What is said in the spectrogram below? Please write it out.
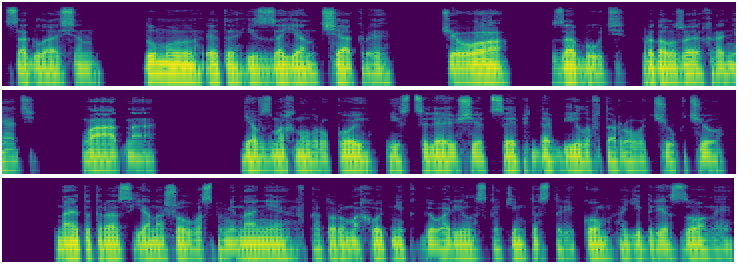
«Согласен. Думаю, это из-за ян-чакры». «Чего?» «Забудь. Продолжай охранять». «Ладно». Я взмахнул рукой, и исцеляющая цепь добила второго Чукчу. На этот раз я нашел воспоминание, в котором охотник говорил с каким-то стариком о ядре зоны.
